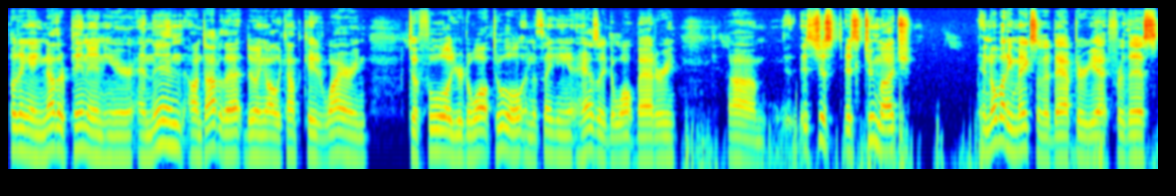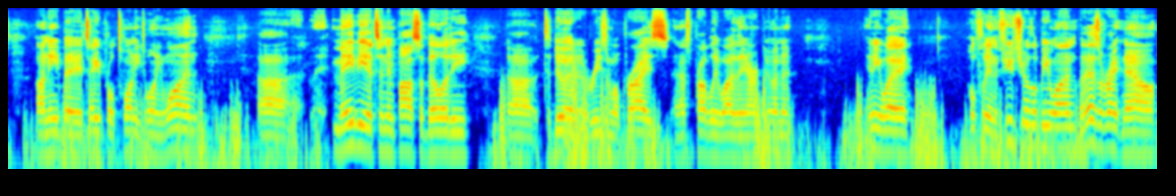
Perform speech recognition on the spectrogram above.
putting another pin in here and then on top of that doing all the complicated wiring, to fool your DeWalt tool into thinking it has a DeWalt battery. Um, it's just it's too much, and nobody makes an adapter yet for this on eBay. It's April 2021. Uh, maybe it's an impossibility uh, to do it at a reasonable price, and that's probably why they aren't doing it. Anyway, hopefully in the future there'll be one, but as of right now,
